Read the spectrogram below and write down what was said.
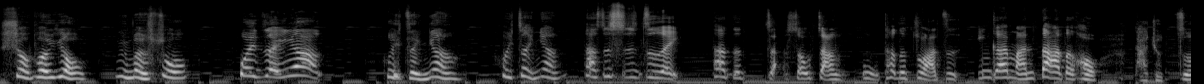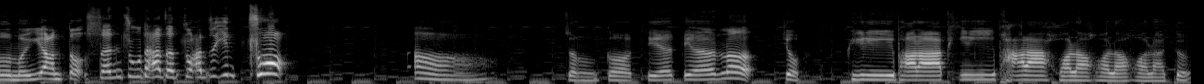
小朋友，你们说会怎样？会怎样？会怎样？他是狮子哎，他的掌手掌，哦，他的爪子应该蛮大的吼。他就这么样的伸出他的爪子一戳，啊，整个叠叠乐就噼里啪啦、噼里啪啦、哗啦哗啦哗啦的，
